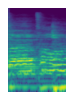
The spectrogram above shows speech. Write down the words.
purple.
